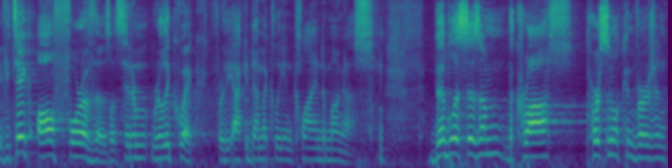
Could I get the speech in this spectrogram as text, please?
if you take all four of those, let's hit them really quick for the academically inclined among us Biblicism, the cross, personal conversion,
